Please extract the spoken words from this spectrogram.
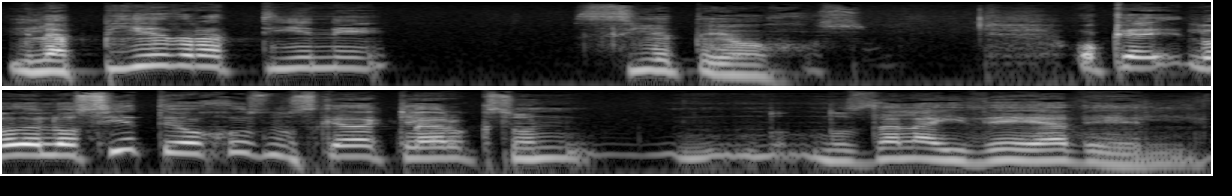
Y la piedra tiene siete ojos. Ok, lo de los siete ojos nos queda claro que son, nos da la idea de,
